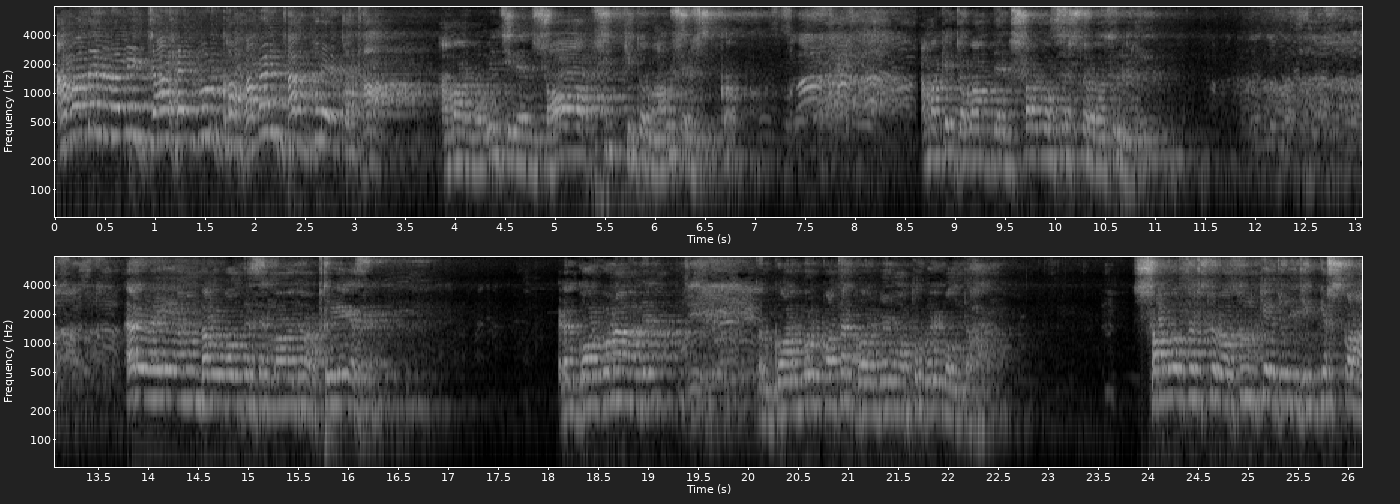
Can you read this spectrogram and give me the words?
আমাদের নবী জাহেল, মূর্খ হবেন ঠাকুরের কথা। আমার নবী ছিলেন সব শিক্ষিত মানুষের শিক্ষক। আমাকে জবাব দেন সর্বশ্রেষ্ঠ রসুলকে আরে ভাই এমন ভাবে বলতেছেন, মনে যেন গেছে এটা গর্ব না আমাদের? তো গর্বর কথা গর্বের মতো করে বলতে হয়। সর্বশ্রেষ্ঠ রসুলকে যদি জিজ্ঞেস করা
